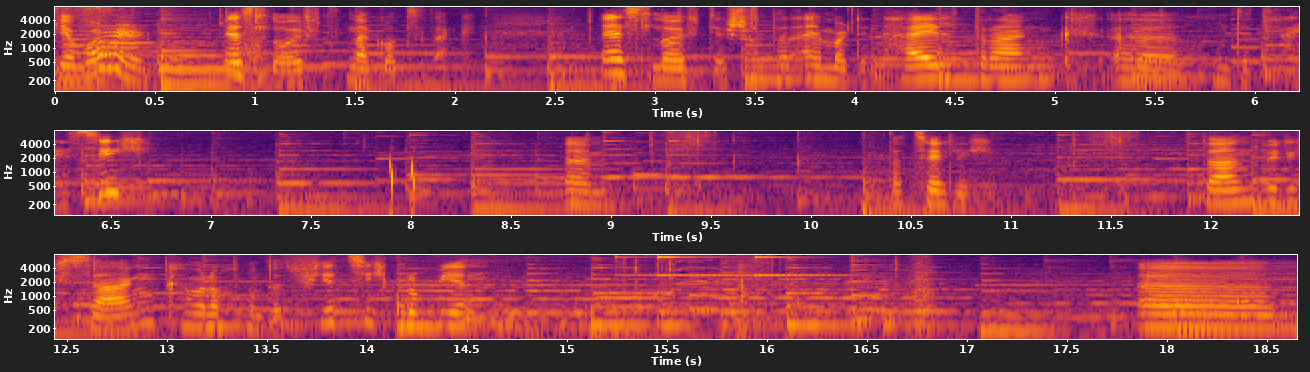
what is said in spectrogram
Jawohl. Es läuft. Na Gott sei Dank. Es läuft ja schon. Dann einmal den Heiltrank. Äh, 130. Ähm. Tatsächlich. Dann würde ich sagen, können wir noch 140 probieren. Ähm.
